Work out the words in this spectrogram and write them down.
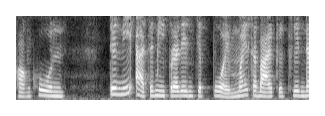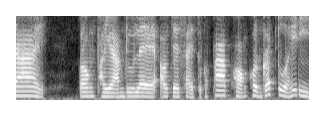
ของคุณ เดือนนี้อาจจะมีประเด็นเจ็บป่วยไม่สบายเกิดขึ้นได้ ต้องพยายามดูแลเอาใจใส่สุขภาพของคนรอบตัวให้ดี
